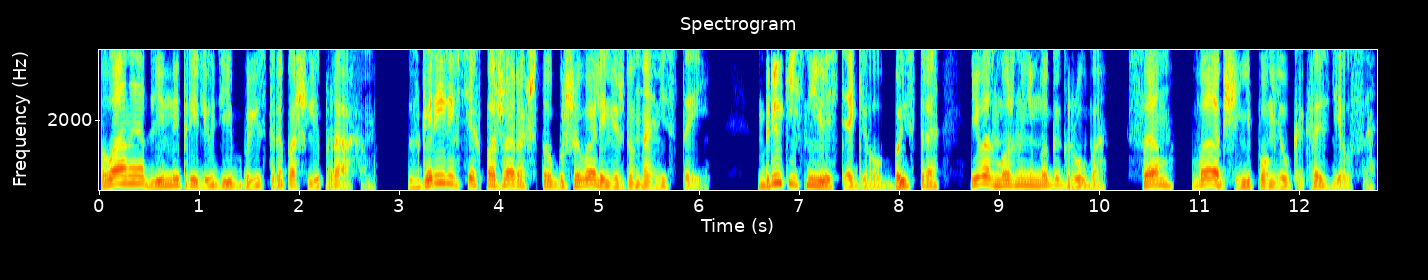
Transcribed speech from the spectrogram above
Планы о длинной прелюдии быстро пошли прахом. Сгорели в тех пожарах, что бушевали между нами с Тей. Брюки с нее стягивал быстро и, возможно, немного грубо. Сам вообще не помнил, как разделся.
